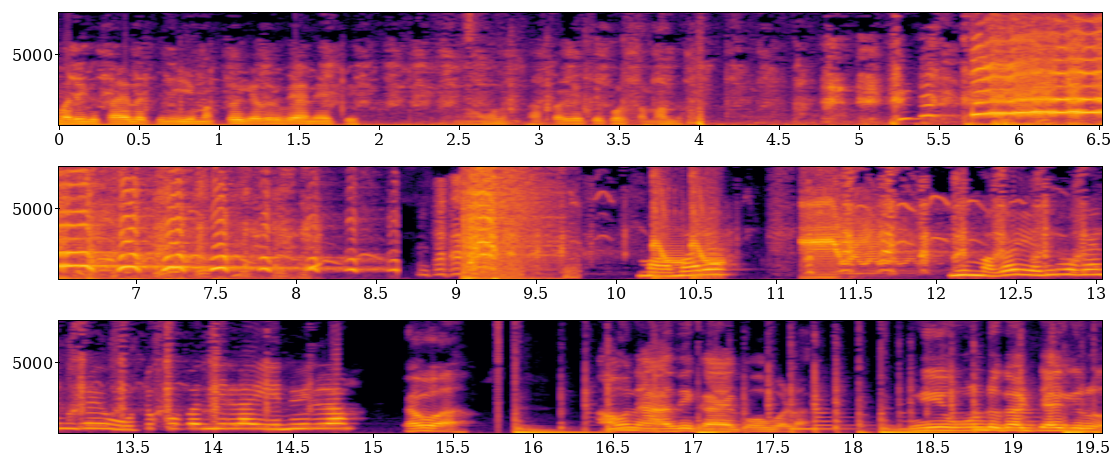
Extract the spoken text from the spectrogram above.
ಮರಿಗೆ ಸಾಯ್ಲತ್ತೀನಿ ಈ ಮಕ್ಕಳಿಗೆ ಎದುರು ಬ್ಯಾನ್ ಐತಿ. ಅವನು ಸಾಕಾಗೈತಿ ಕೊಡ್ ಸಂಬಂಧ. ಮಾಮಾರ ನಿಮ್ ಮಗ ಎಲ್ಲಿ ಹೋಗ್ಯಾನ್ರಿ? ಊಟಕ್ಕೂ ಬಂದಿಲ್ಲ ಏನು ಇಲ್ಲ. ಯವ್ವ ಅವನೇ ಆದಿ ಕಾಯಕ್ ಹೋಗ್ಬೇಡ. ನೀ ಉಂಡು ಗಟ್ಟಿಯಾಗಿರು.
